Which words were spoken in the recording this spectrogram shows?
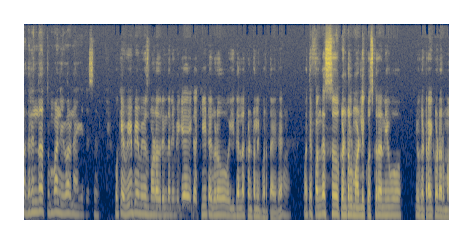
ಅದರಿಂದ ತುಂಬಾ ನಿವಾರಣೆ ಆಗಿದೆ sir okay V B M use ಮಾಡೋದ್ರಿಂದ ನಿಮಗೆ ಈಗ ಕೀಟಗಳು ಇದೆಲ್ಲ ಕಂಟ್ರೋಲಿಗೆ ಬರ್ತಾ ಇದೆ. ಮತ್ತೆ ಫಂಗಸ್ ಕಂಟ್ರೋಲ್ ಮಾಡ್ಲಿಕ್ಕೋಸ್ಕರ ನೀವು ಇವಾಗ ಟ್ರೈಕೋಡರ್ಮ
